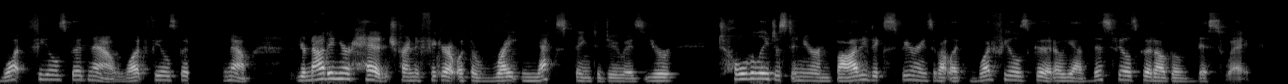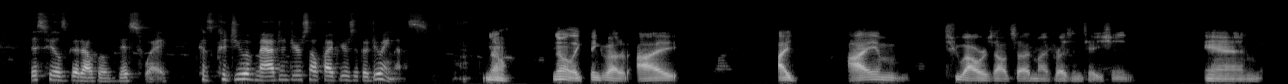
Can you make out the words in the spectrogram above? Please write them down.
what feels good now, what feels good now you're not in your head trying to figure out what the right next thing to do is you're totally just in your embodied experience about like what feels good oh yeah this feels good i'll go this way this feels good i'll go this way because could you have imagined yourself five years ago doing this no no like think about it i i i am two hours outside my presentation and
